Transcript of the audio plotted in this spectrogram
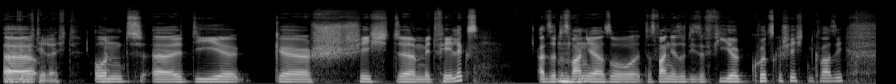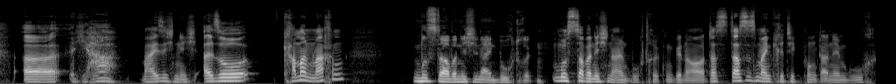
Da äh, gebe ich dir recht. Und äh, die Geschichte mit Felix. Also das mhm. waren ja so, das waren ja so diese vier Kurzgeschichten quasi. Äh, ja, weiß ich nicht. Also kann man machen. Musste aber nicht in ein Buch drücken. Musste aber nicht in ein Buch drücken, genau. Das, das ist mein Kritikpunkt an dem Buch,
